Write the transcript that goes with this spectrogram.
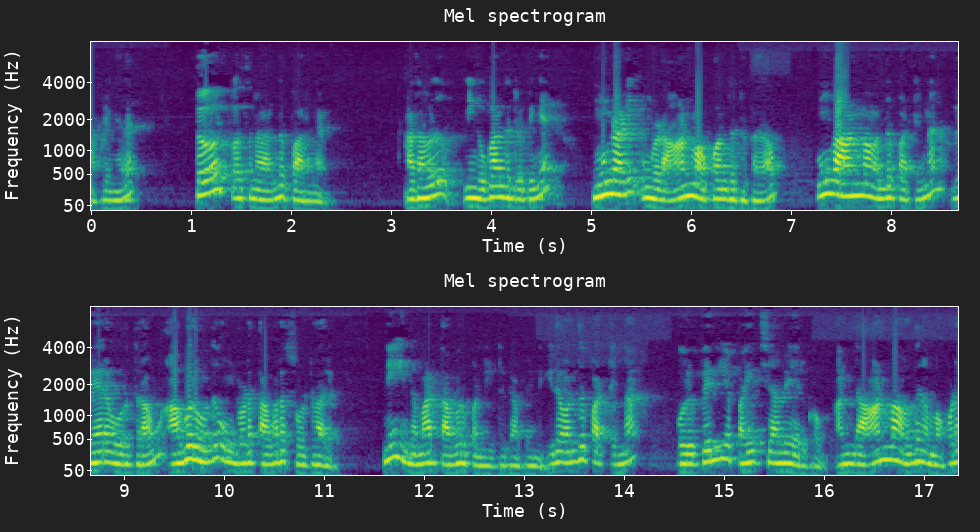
அப்படிங்கிறத தேர்ட் பர்சனா இருந்து பாருங்க. அதாவது நீங்க உட்கார்ந்துட்டு இருப்பீங்க. முன்னாடி உங்களோட ஆன்மா உட்கார்ந்துட்டு இருக்கிறதாவும் உங்க ஆன்மா வந்து பாத்தீங்கன்னா வேற ஒருத்தராகவும் அவர் வந்து உங்களோட தவற சொல்றாரு. நீ இந்த மாதிரி தவறு பண்ணிட்டு இருக்க அப்படின்னு. இதை வந்து பாத்தீங்கன்னா ஒரு பெரிய பயிற்சியாவே இருக்கும். அந்த ஆன்மா வந்து நம்ம கூட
